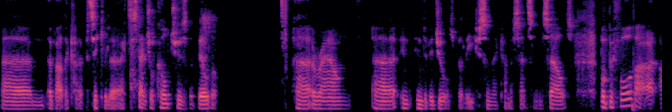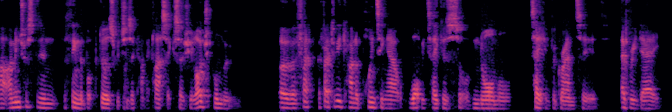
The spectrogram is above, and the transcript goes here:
um, about the kind of particular existential cultures that build up uh, around uh, in, individuals' beliefs and their kind of sense of themselves. But before that, I, am interested in the thing the book does, which is a kind of classic sociological move of effect, effectively kind of pointing out what we take as sort of normal, taken for granted, everyday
